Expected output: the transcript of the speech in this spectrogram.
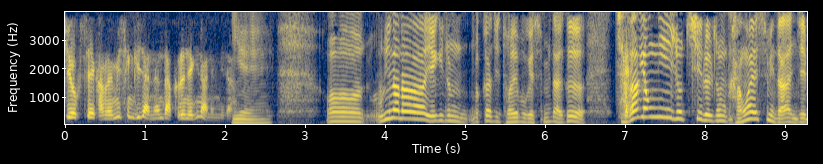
지역사회 감염이 생기지 않는다 그런 얘기는 아닙니다. 예. 어, 우리나라 얘기 좀 몇 가지 더 해보겠습니다. 그 자가격리 조치를 좀 강화했습니다. 이제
